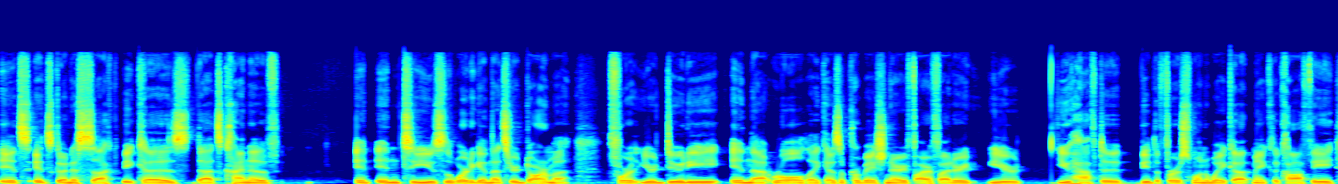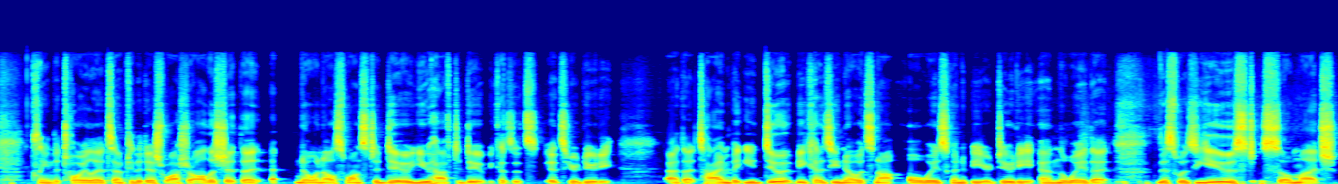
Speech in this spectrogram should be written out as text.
It's it's going to suck because that's kind of, in to use the word again, that's your dharma for your duty in that role. Like as a probationary firefighter, you're you have to be the first one to wake up, make the coffee, clean the toilets, empty the dishwasher, all the shit that no one else wants to do, you have to do because it's it's your duty at that time, but you do it because you know it's not always going to be your duty. And the way that this was used so much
